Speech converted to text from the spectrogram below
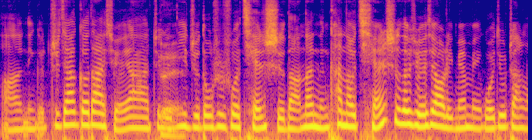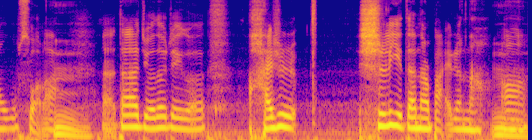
啊，那个芝加哥大学呀，这个一直都是说前十的。那能看到前十的学校里面，美国就占了五所了。嗯，呃，大家觉得这个还是。实力在那儿摆着呢啊。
